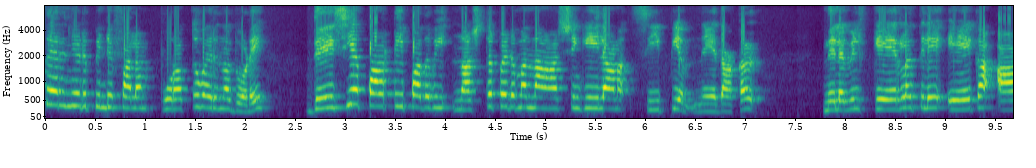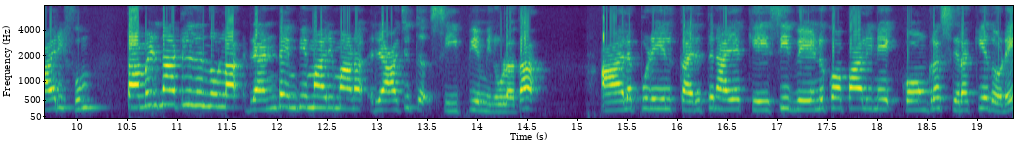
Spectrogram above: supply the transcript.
തെരഞ്ഞെടുപ്പിന്റെ ഫലം പുറത്തു വരുന്നതോടെ ദേശീയ പാർട്ടി പദവി നഷ്ടപ്പെടുമെന്ന ആശങ്കയിലാണ് സി പി എം നേതാക്കൾ. നിലവിൽ കേരളത്തിലെ ഏക ആരിഫും തമിഴ്നാട്ടിൽ നിന്നുള്ള രണ്ട് എം പിമാരുമാണ് രാജ്യത്ത് സി പി എമ്മിനുള്ളത് ആലപ്പുഴയിൽ കരുത്തനായ കെ സി വേണുഗോപാലിനെ കോൺഗ്രസ് ഇറക്കിയതോടെ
